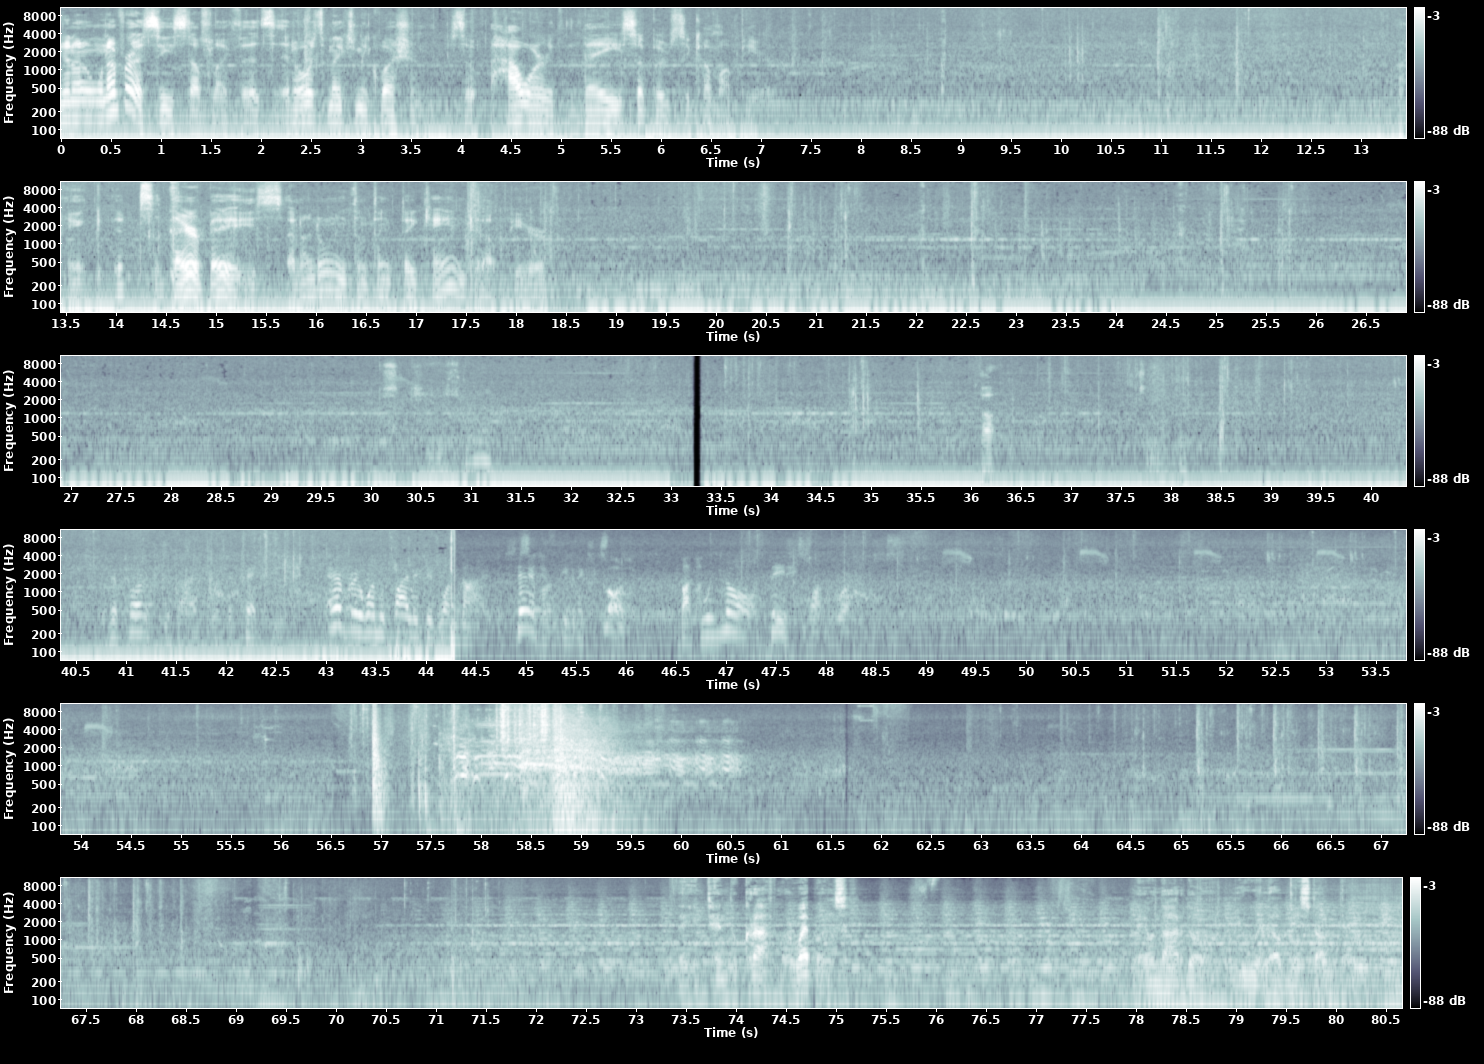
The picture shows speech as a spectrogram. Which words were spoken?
You know, whenever I see stuff like this, it always makes me question. So, how are they supposed to come up here? Like, it's their base, and I don't even think they can get up here. Weapons. Leonardo, you will help me stop them.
